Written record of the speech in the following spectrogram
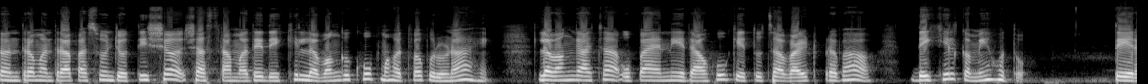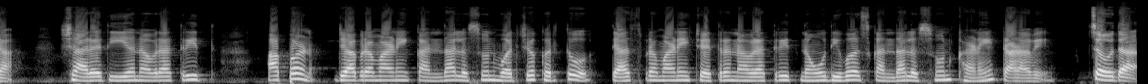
तंत्रमंत्रापासून ज्योतिष शास्त्रामध्ये देखील लवंग खूप महत्त्वपूर्ण आहे. लवंगाच्या उपायांनी राहू केतूचा वाईट प्रभाव देखील कमी होतो. तेरा. शारदीय नवरात्रीत आपण ज्याप्रमाणे कांदा लसूण वर्ज करतो त्याचप्रमाणे चैत्र नवरात्रीत नऊ दिवस कांदा लसूण खाणे टाळावे. चौदा.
